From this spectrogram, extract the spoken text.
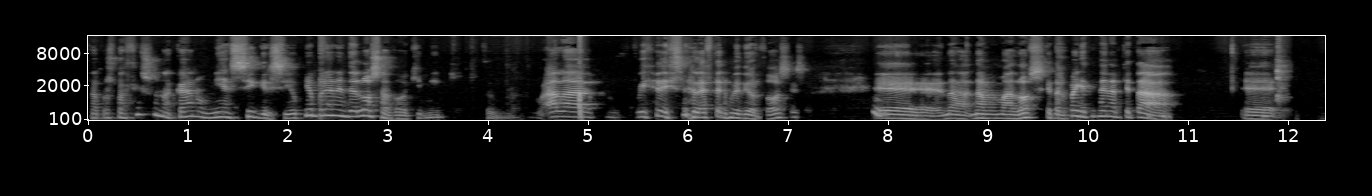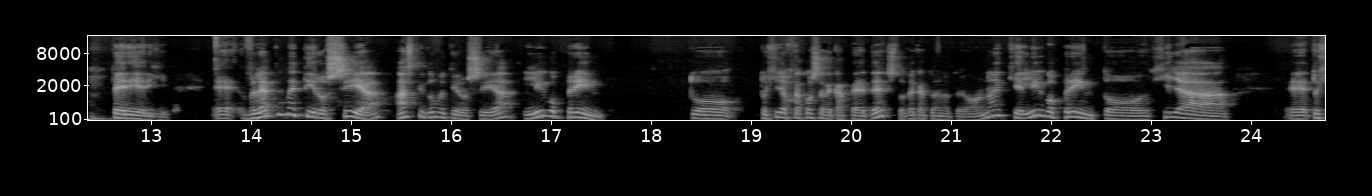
Θα προσπαθήσω να κάνω μια σύγκριση, η οποία μπορεί να είναι εντελώς αδόκιμη, αλλά είσαι ελεύθερη με διορθώσεις, ε, να, να με μαλώσεις κτλ. Γιατί θα είναι αρκετά ε, περίεργη. Ε, βλέπουμε τη Ρωσία, ας τη δούμε τη Ρωσία, λίγο πριν το το 1815, στο 19ο αιώνα, και λίγο πριν το Ε, το 1941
